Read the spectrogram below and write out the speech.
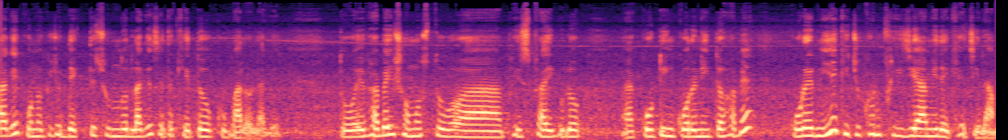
লাগে, কোনো কিছু দেখতে সুন্দর লাগে, সেটা খেতেও খুব ভালো লাগে। তো এভাবেই সমস্ত ফিশ ফ্রাইগুলো কোটিং করে নিতে হবে। করে নিয়ে কিছুক্ষণ ফ্রিজে আমি রেখেছিলাম।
